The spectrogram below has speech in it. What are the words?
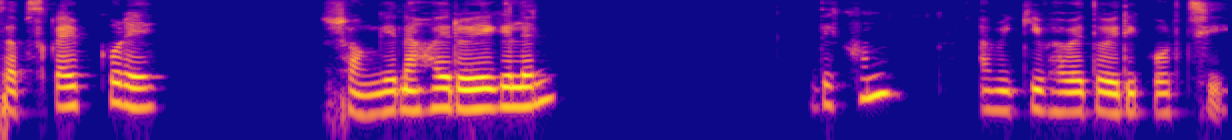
সাবস্ক্রাইব করে সঙ্গে না হয় রয়ে গেলেন। দেখুন আমি কীভাবে তৈরি করছি।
